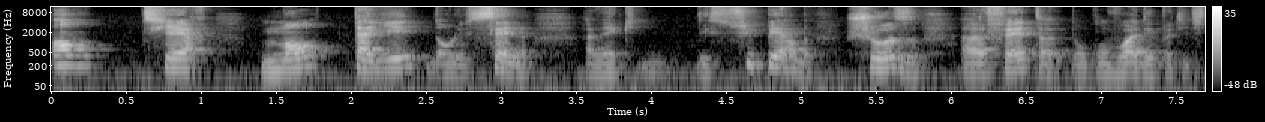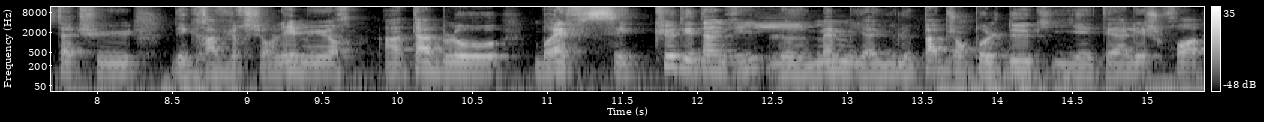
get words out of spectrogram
entièrement taillée dans le sel, avec des superbes choses euh, faites. Donc on voit des petites statues, des gravures sur les murs, un tableau, bref, c'est que des dingueries. Le, même, il y a eu le pape Jean-Paul II qui y était allé, je crois,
